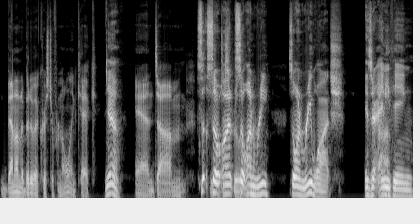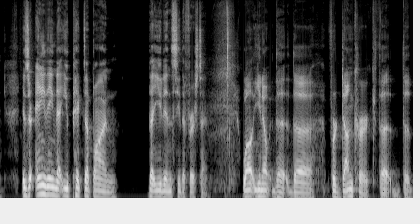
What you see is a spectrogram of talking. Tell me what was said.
been on a bit of a Christopher Nolan kick, Yeah. and um, So so just on really so on re so on rewatch, is there Uh-huh. anything is there anything that you picked up on that you didn't see the first time? Well, you know the the for Dunkirk the the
